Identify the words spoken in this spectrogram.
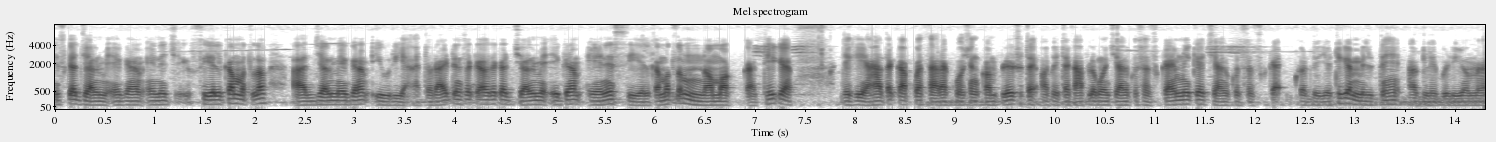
इसका जल में एक ग्राम एन का मतलब जल में एक ग्राम यूरिया है। तो राइट आंसर क्या हो जाएगा? जल में एक ग्राम एन का मतलब नमक का, ठीक है? देखिए, यहाँ तक आपका सारा क्वेश्चन कंप्लीट होता है। अभी तक आप लोगों ने चैनल को सब्सक्राइब नहीं किया, चैनल को सब्सक्राइब कर दीजिए, ठीक है? मिलते हैं अगले वीडियो में।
